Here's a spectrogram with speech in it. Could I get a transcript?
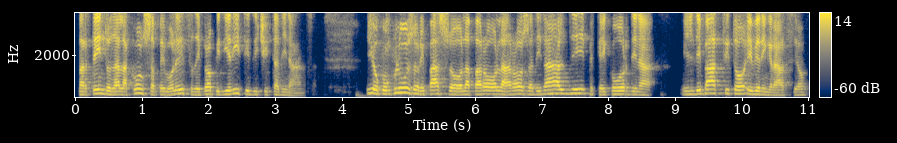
partendo dalla consapevolezza dei propri diritti di cittadinanza. Io ho concluso, ripasso la parola a Rosa Dinaldi perché coordina il dibattito e vi ringrazio.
